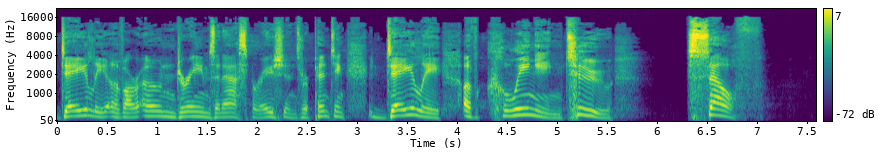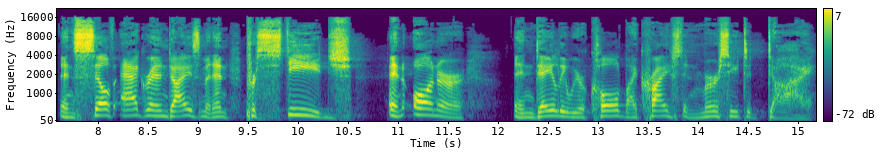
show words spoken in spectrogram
daily of our own dreams and aspirations, repenting daily of clinging to self and self aggrandizement and prestige and honor. And daily we are called by Christ in mercy to die.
